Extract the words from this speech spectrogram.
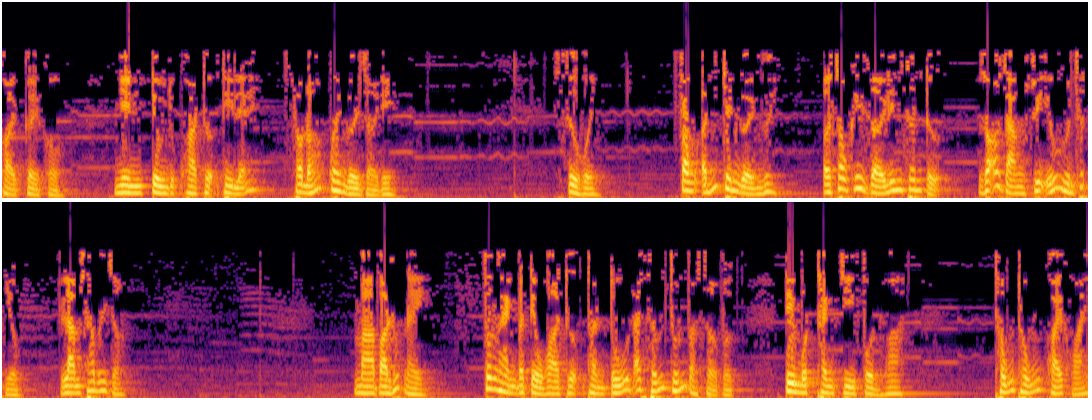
khỏi cười khổ. Nhìn Tiểu Nhục Hòa Thượng thi lễ, Sau đó quay người rời đi. Sư huynh, Phong ấn trên người ngươi, Ở sau khi rời Linh Sơn Tự, Rõ ràng suy yếu hơn rất nhiều. Làm sao bây giờ? Mà vào lúc này, Phương Hành và Tiểu Hòa Thượng Thần Tú đã sớm trốn vào sở vực, Tìm một thành trì phồn hoa, Thống thống khoái khoái.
